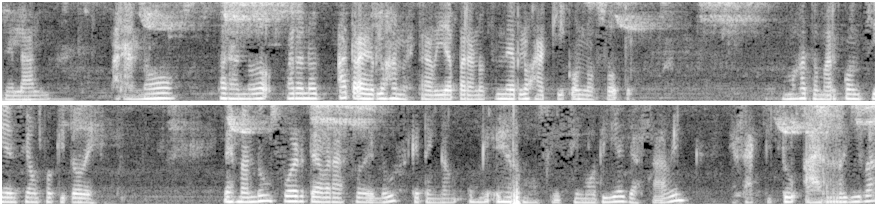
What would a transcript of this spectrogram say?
del alma para no, para no, para no atraerlos a nuestra vida, para no tenerlos aquí con nosotros. Vamos a tomar conciencia un poquito de esto. Les mando un fuerte abrazo de luz, que tengan un hermosísimo día, ya saben esa actitud arriba,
